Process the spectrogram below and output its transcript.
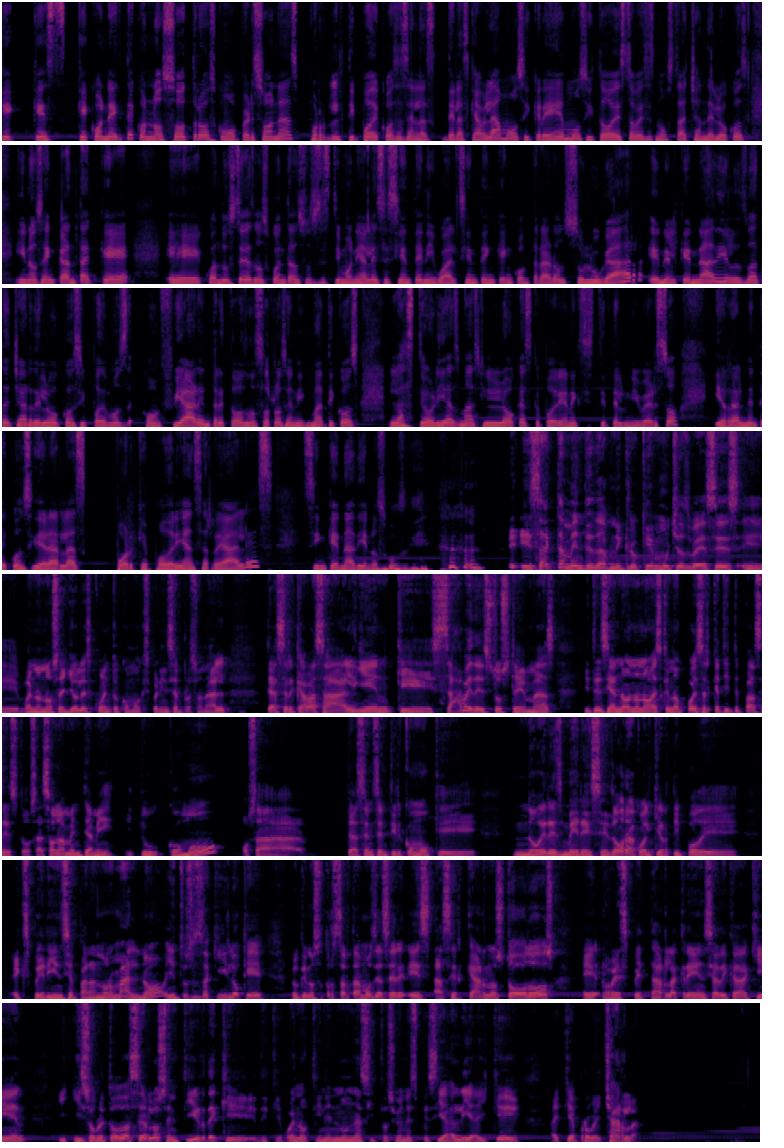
que, conecte con nosotros como personas por el tipo de cosas de las que hablamos y creemos y todo esto a veces nos tachan de locos y nos encanta que eh, cuando ustedes nos cuentan sus testimoniales se sienten igual, sienten que encontraron su lugar en el que nadie los va a tachar de locos y podemos confiar entre todos nosotros enigmáticos las teorías más locas que podrían existir del universo y realmente considerarlas porque podrían ser reales sin que nadie nos juzgue. Exactamente, Daphne. Creo que muchas veces, eh, bueno, no sé, yo les cuento como experiencia personal, te acercabas a alguien que sabe de estos temas y te decía, no, no, no, es que no puede ser que a ti te pase esto, o sea, solamente a mí. Y tú, ¿cómo? O sea, te hacen sentir como que no eres merecedor a cualquier tipo de experiencia paranormal, ¿no? Y entonces aquí lo que, lo que nosotros tratamos de hacer es acercarnos todos, eh, respetar la creencia de cada quien y, y sobre todo hacerlo sentir de que, de que, bueno, tienen una situación especial y hay que, hay que aprovecharla.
